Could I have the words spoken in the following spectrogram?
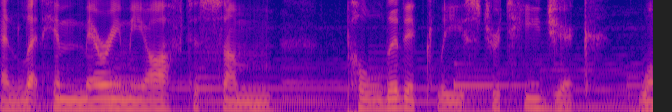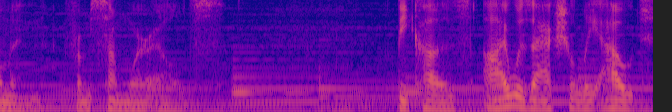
and let him marry me off to some politically strategic woman from somewhere else. Because I was actually out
